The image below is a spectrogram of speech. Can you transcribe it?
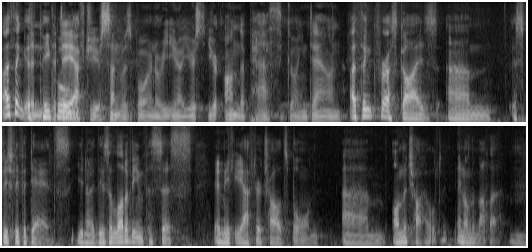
I think the, people, the day after your son was born, or you know, you're you're on the path going down. I think for us guys, um, especially for dads, you know, there's a lot of emphasis immediately after a child's born um, on the child and on the mother. Mm.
